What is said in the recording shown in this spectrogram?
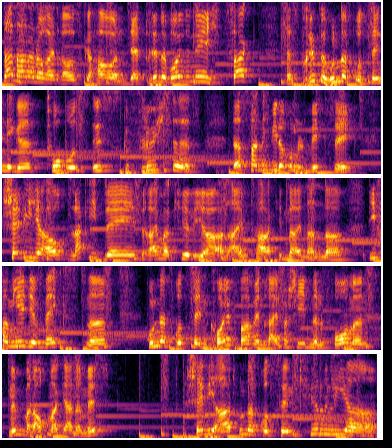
dann hat er noch einen rausgehauen. Der dritte wollte nicht. Zack. Das dritte hundertprozentige Tobutz ist geflüchtet. Das fand ich wiederum witzig. Chevy hier auch, Lucky Day, dreimal Kirlia an einem Tag hintereinander. Die Familie wächst, ne? 100% Käufwaffe in drei verschiedenen Formen, nimmt man auch mal gerne mit. Chevy Art 100% Kirlia.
